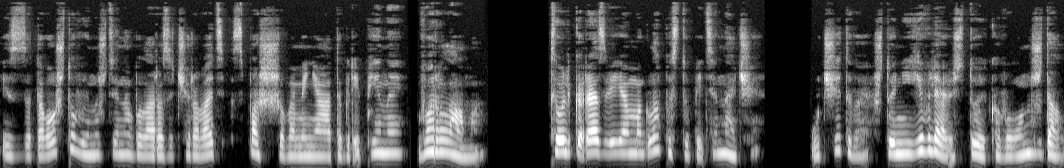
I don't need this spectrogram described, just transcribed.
из-за того, что вынуждена была разочаровать спасшего меня от Агриппины Варлама. Только разве я могла поступить иначе, учитывая, что не являюсь той, кого он ждал?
